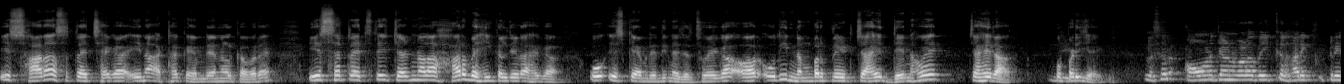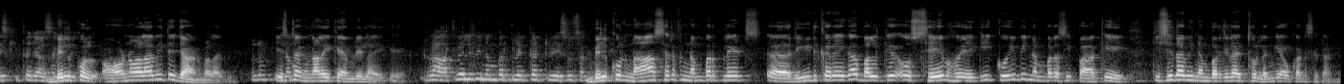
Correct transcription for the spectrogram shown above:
ਇਹ ਸਾਰਾ ਸਟ੍ਰੈਚ ਹੈਗਾ ਇਹਨਾਂ ਅੱਠਾਂ ਕੈਮਰਿਆਂ ਨਾਲ ਕਵਰ ਹੈ। ਇਸ ਸਟ੍ਰੈਚ ਤੇ ਚੜਨ ਵਾਲਾ ਹਰ ਵਹੀਕਲ ਜਿਹੜਾ ਹੈਗਾ ਉਹ ਇਸ ਕੈਮਰੇ ਦੀ ਨਜ਼ਰ 'ਚ ਹੋਏਗਾ ਔਰ ਉਹਦੀ ਨੰਬਰ ਪਲੇਟ ਚਾਹੇ ਦਿਨ ਹੋਏ ਚਾਹੇ ਰਾਤ ਉਹ ਪੜੀ ਜਾਏਗੀ। ਸਰ ਆਉਣ ਜਾਣ ਵਾਲਾ ਵਹੀਕਲ ਹਰ ਇੱਕ ਟਰੇਸ ਕੀਤਾ ਜਾ ਸਕਦਾ ਬਿਲਕੁਲ ਆਉਣ ਵਾਲਾ ਵੀ ਤੇ ਜਾਣ ਵਾਲਾ ਵੀ। ਇਸ ਢੰਗ ਨਾਲ ਹੀ ਕੈਮਰੇ ਲਾਏ ਗਏ ਰਾਤ ਵੇਲੇ ਵੀ ਨੰਬਰ ਪਲੇਟ ਦਾ ਟਰੇਸ ਹੋ ਸਕਦਾ ਬਿਲਕੁਲ ਨਾ ਸਿਰਫ ਨੰਬਰ ਪਲੇਟਸ ਰੀਡ ਕਰੇਗਾ ਬਲਕਿ ਉਹ ਸੇਵ ਹੋਏਗੀ ਕੋਈ ਵੀ ਨੰਬਰ ਅਸੀਂ ਪਾ ਕੇ ਕਿਸੇ ਦਾ ਵੀ ਨੰਬਰ ਜਿਹੜਾ ਇੱਥੋਂ ਲੰਘਿਆ ਉਹ ਕੱਢ ਸਕਾਂਗੇ।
